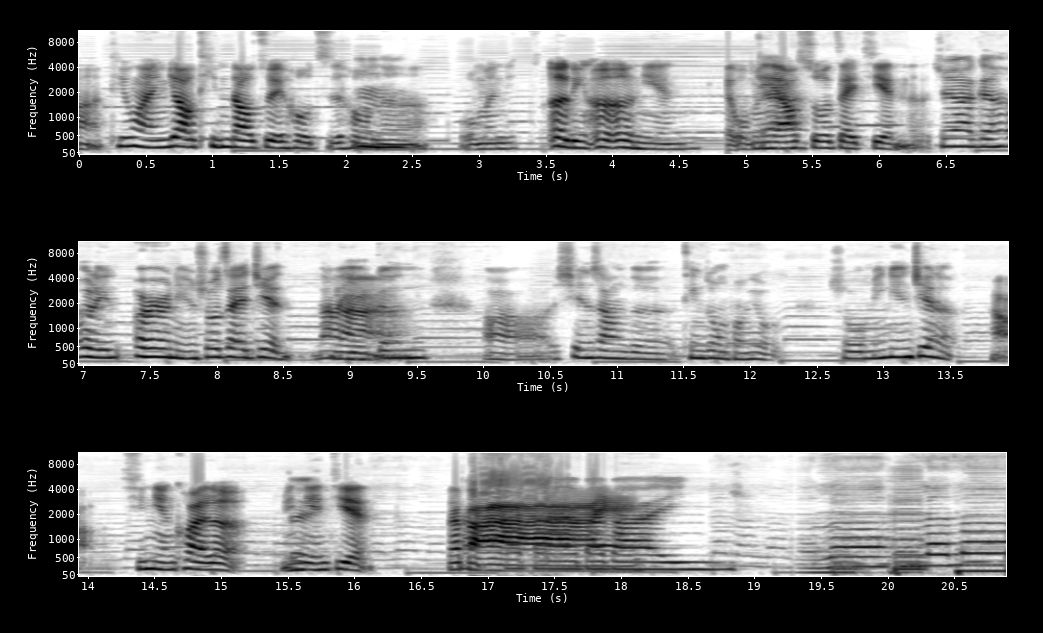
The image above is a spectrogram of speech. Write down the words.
啊，听完要听到最后之后呢，嗯、我们二零二二年我们也要说再见了，就要跟二零二二年说再见。那也跟啊、呃、线上的听众朋友说明年见了。好，新年快乐，明年见，拜拜拜拜拜拜。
